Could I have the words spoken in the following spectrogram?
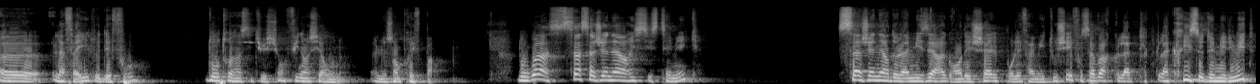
euh, la faillite, le défaut d'autres institutions, financières ou non. Elles ne s'en privent pas. Donc voilà, ça, ça génère un risque systémique. Ça génère de la misère à grande échelle pour les familles touchées. Il faut savoir que la, crise de 2008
